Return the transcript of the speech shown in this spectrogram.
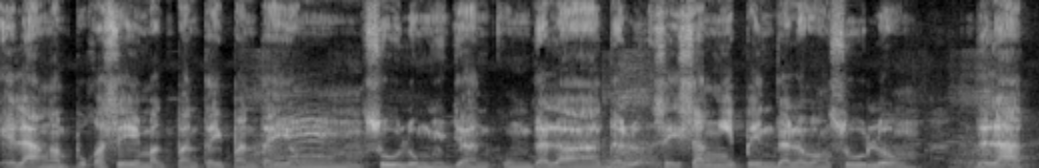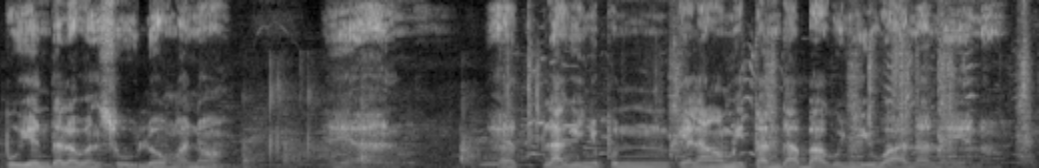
Kailangan po kasi magpantay-pantay yung sulong nyo dyan. Kung dala, dala sa isang ngipin dalawang sulong lahat po yan dalawang sulong ano. Ayan. At lagi nyo po kailangan may tanda bago nyo iwanan ayan oh.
